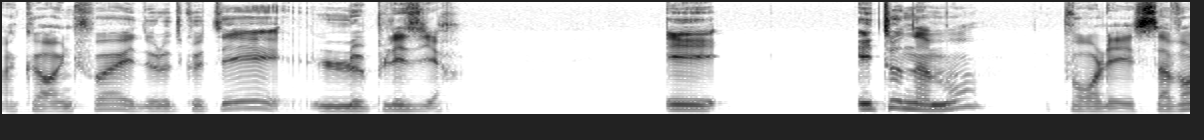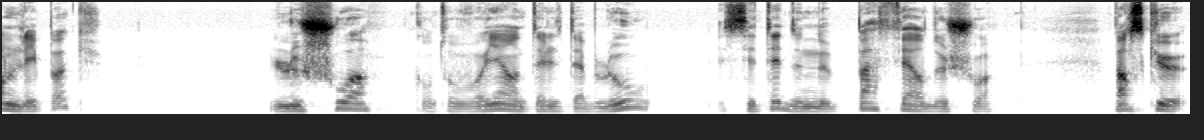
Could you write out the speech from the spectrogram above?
encore une fois, et de l'autre côté, le plaisir. Et étonnamment, pour les savants de l'époque, le choix, quand on voyait un tel tableau, c'était de ne pas faire de choix. Parce que,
